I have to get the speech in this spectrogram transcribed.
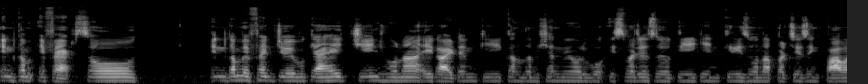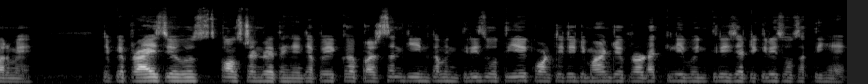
income effect so income effect जो है वो क्या है? चेंज होना एक आइटम की कंजम्पशन में और वो इस वजह से होती है कि इंक्रीज़ होना परचेसिंग पावर में। जबकि प्राइस जो है वो कांस्टेंट रहते हैं। जब एक पर्सन की इनकम इंक्रीज़ होती है क्वांटिटी डिमांड जो प्रोडक्ट के लिए वो इंक्रीज़ या डिक्रीज़ हो सकती है।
